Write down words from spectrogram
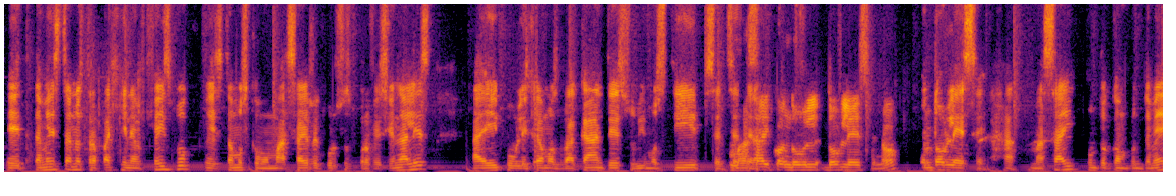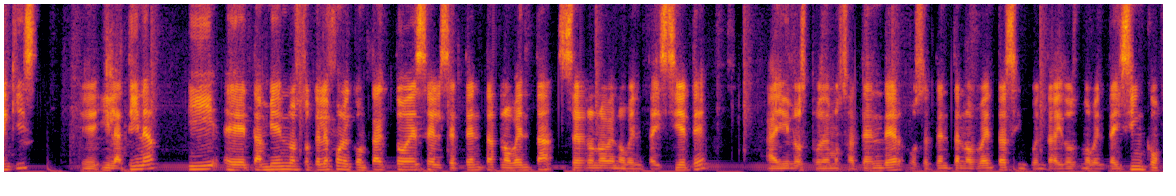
Eh, también está nuestra página en Facebook, estamos como Masai Recursos Profesionales. Ahí publicamos vacantes, subimos tips, etc. Masai con doble, doble, S, ¿no? Con doble S, ajá, masai.com.mx eh, y latina. Y eh, también nuestro teléfono de contacto es el 7090-0997. Ahí los podemos atender o 7090-5295.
